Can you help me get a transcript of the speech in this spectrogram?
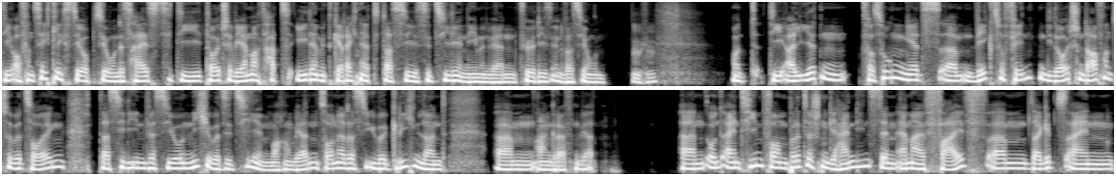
die offensichtlichste Option. Das heißt, die deutsche Wehrmacht hat eh damit gerechnet, dass sie Sizilien nehmen werden für diese Invasion. Mhm. Und die Alliierten versuchen jetzt ähm, einen Weg zu finden, die Deutschen davon zu überzeugen, dass sie die Invasion nicht über Sizilien machen werden, sondern dass sie über Griechenland ähm, angreifen werden. Ähm, und ein Team vom britischen Geheimdienst, dem MI5, ähm, da gibt es ein,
